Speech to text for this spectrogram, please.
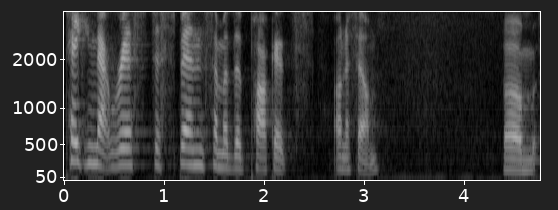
taking that risk to spend some of the pockets on a film? Um,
